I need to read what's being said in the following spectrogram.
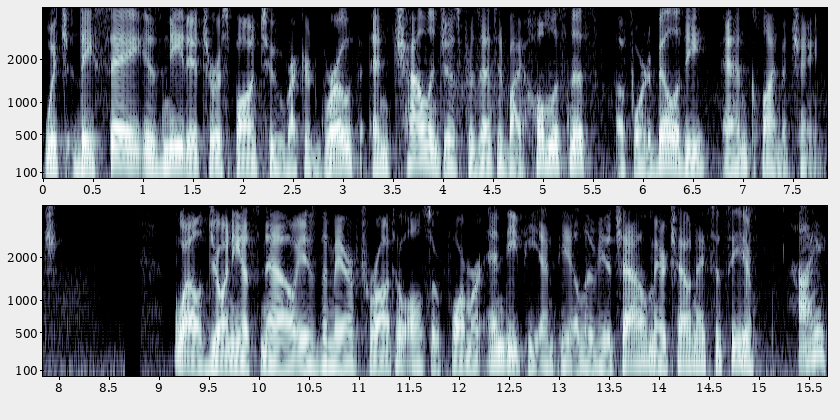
which they say is needed to respond to record growth and challenges presented by homelessness, affordability, and climate change. Well, joining us now is the Mayor of Toronto, also former NDP MP Olivia Chow. Mayor Chow, nice to see you. Hi.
